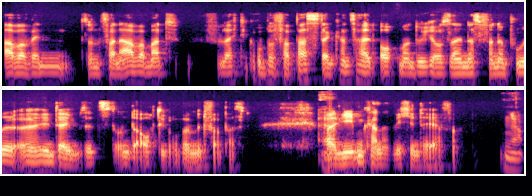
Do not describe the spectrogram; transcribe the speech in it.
Aber wenn so ein Van Avermaet vielleicht die Gruppe verpasst, dann kann es halt auch mal durchaus sein, dass Van der Poel äh, hinter ihm sitzt und auch die Gruppe mit verpasst. Ja. Weil jedem kann er nicht hinterherfahren. Ja.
